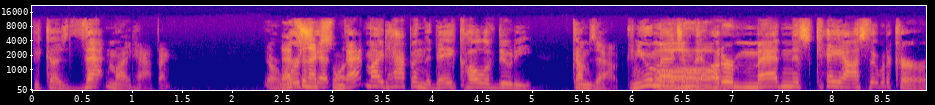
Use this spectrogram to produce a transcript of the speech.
because that might happen. Or That's worse yet, excellent- that might happen the day Call of Duty comes out. Can you imagine the Oh. utter madness, chaos that would occur?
